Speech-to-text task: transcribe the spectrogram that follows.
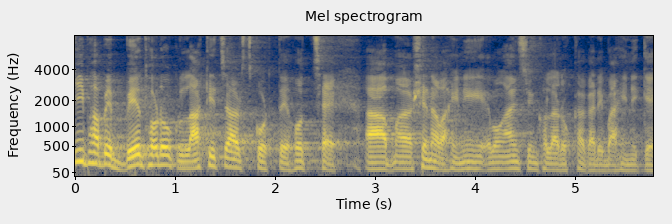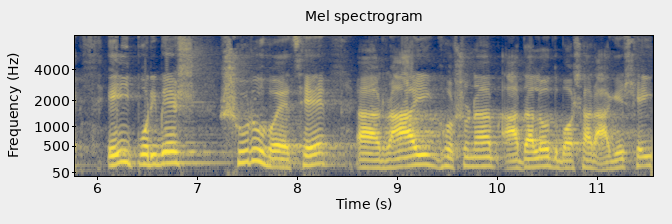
কীভাবে বেধড়ক লাঠিচার্জ করতে হচ্ছে। সেনাবাহিনী এবং আইন শৃঙ্খলা রক্ষাকারী বাহিনীকে। এই পরিবেশ শুরু হয়েছে রায় ঘোষণা আদালত বসার আগে সেই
